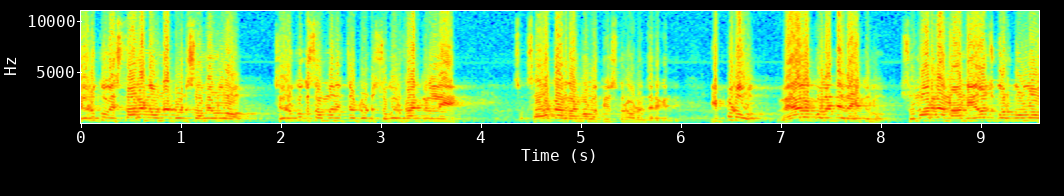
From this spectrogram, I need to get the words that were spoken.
చెరుకు విస్తారంగా ఉన్నటువంటి సమయంలో చెరుకుకు సంబంధించినటువంటి షుగర్ ఫ్యాక్టరీని స- సహకార రంగంలో తీసుకురావడం జరిగింది. ఇప్పుడు వేల కొలది రైతులు సుమారుగా నా నియోజకవర్గంలో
